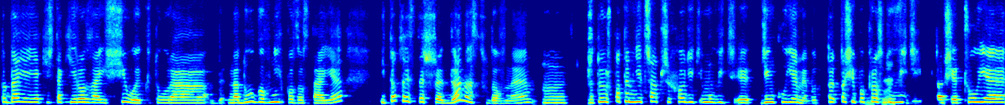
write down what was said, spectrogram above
to daje jakiś taki rodzaj siły, która na długo w nich pozostaje. I to, co jest też dla nas cudowne, mm, że tu już potem nie trzeba przychodzić i mówić y, dziękujemy, bo to, to się po prostu mhm. widzi, to się czuje,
